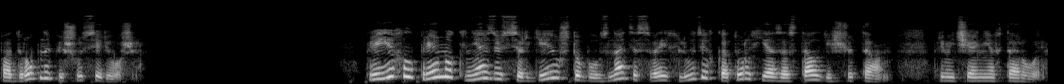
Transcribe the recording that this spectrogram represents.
подробно пишу Сереже. Приехал прямо к князю Сергею, чтобы узнать о своих людях, которых я застал еще там. Примечание второе.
